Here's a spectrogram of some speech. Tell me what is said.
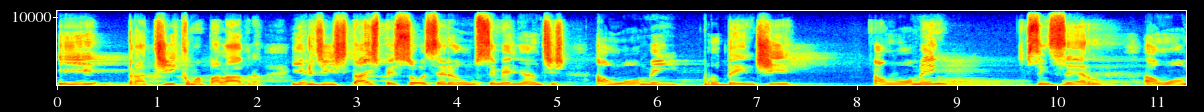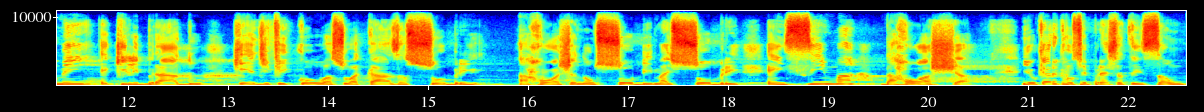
e praticam a palavra. E ele diz: tais pessoas serão semelhantes a um homem prudente, a um homem sincero, a um homem equilibrado que edificou a sua casa sobre a rocha, não sob, mas sobre, em cima da rocha. E eu quero que você preste atenção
